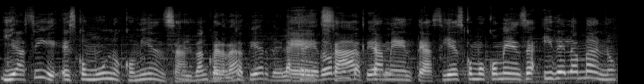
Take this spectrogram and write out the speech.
Y así es como uno comienza. El banco ¿verdad? nunca pierde, la Exactamente, así es como comienza y de la mano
